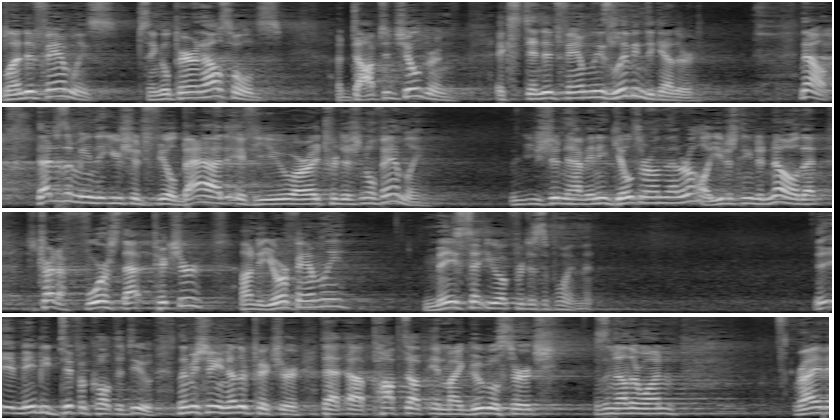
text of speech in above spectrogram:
blended families, single parent households, adopted children, extended families living together. Now, that doesn't mean that you should feel bad if you are a traditional family. You shouldn't have any guilt around that at all. You just need to know that to try to force that picture onto your family may set you up for disappointment. It may be difficult to do. Let me show you another picture that uh, popped up in my Google search. There's another one right?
